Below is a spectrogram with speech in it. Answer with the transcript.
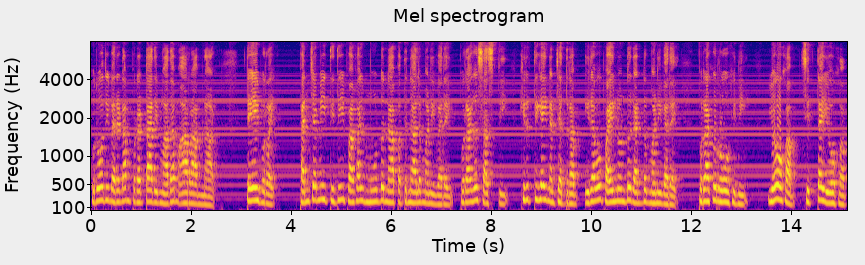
குரோதி வருடம் புரட்டாதி மாதம் ஆறாம் நாள். தேய்முறை பஞ்சமி திதி பகல் மூன்று நாற்பத்தி நாலு மணி வரை. பிறகு சஷ்டி. கிருத்திகை நட்சத்திரம் இரவு பதினொன்று ரெண்டு மணி வரை. பிறகு ரோகிணி. யோகம். சித்த யோகம்.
